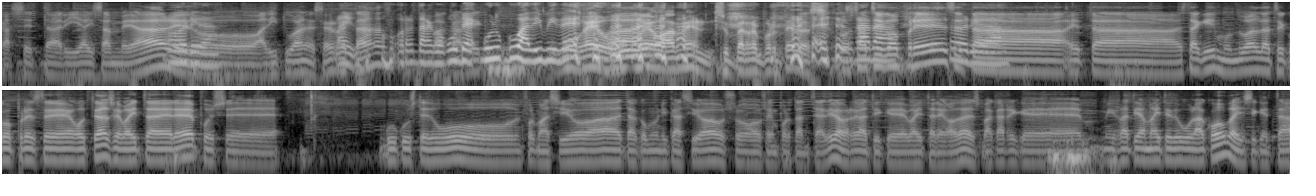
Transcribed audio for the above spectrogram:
kasetaria izan behar, Hori da. edo adituan ezer, Bai, eta... horretarako gure, gu, gu adibide. Gu geu, gu geu, amen, superreporteros. Ez gara- prez eta da. eta ez dakit mundu aldatzeko prez egotea, ze baita ere, pues eh, guk uste dugu informazioa eta komunikazioa oso gauza importantea dira, horregatik eh, baita ere gauda, ez bakarrik eh, irratia maite dugulako, baizik eta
